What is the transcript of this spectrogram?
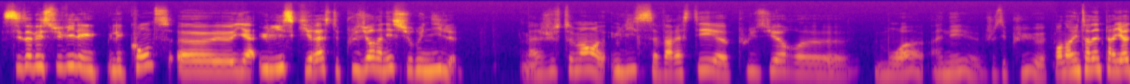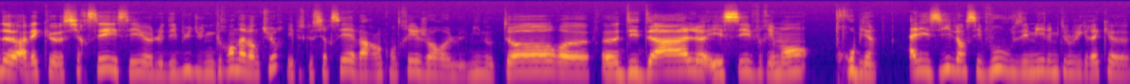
si vous avez suivi les, les contes, euh, il y a Ulysse qui reste plusieurs années sur une île. Ben justement, euh, Ulysse va rester euh, plusieurs euh, mois, années, je sais plus, pendant une certaine période avec Circé, et c'est le début d'une grande aventure. Et parce que elle va rencontrer genre le Minotaure, Dédale, et c'est vraiment trop bien. Allez-y, lancez-vous, vous aimez la mythologie grecque, euh,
